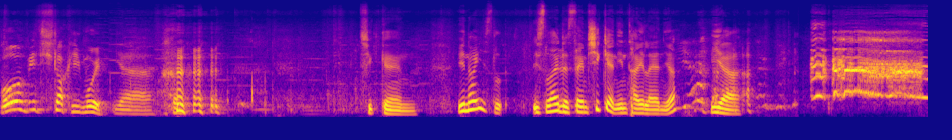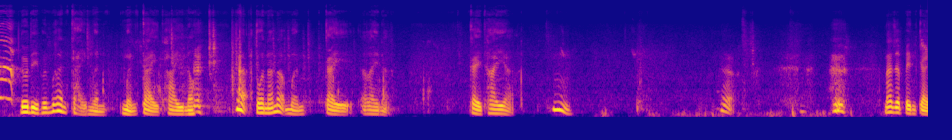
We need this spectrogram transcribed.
О, видишь, такой мой. Yeah. chicken. You know, it's it's like the same chicken in Thailand, yeah? Yeah. ดูดิเพื่อนๆไก่เหมือนเหมือนไก่ไทยเนาะเนี่ยตัวนั้นอ่ะเหมือนไก่อะไรน่ะ ไก่ไทยอ่ะ อืมเ นี่ย น่าจะเป็นไก่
